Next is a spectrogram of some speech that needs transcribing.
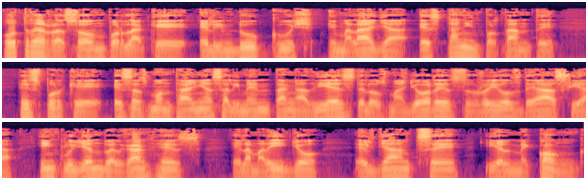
Otra razón por la que el hindú Kush Himalaya es tan importante es porque esas montañas alimentan a diez de los mayores ríos de Asia, incluyendo el Ganges, el Amarillo, el Yangtze y el Mekong.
